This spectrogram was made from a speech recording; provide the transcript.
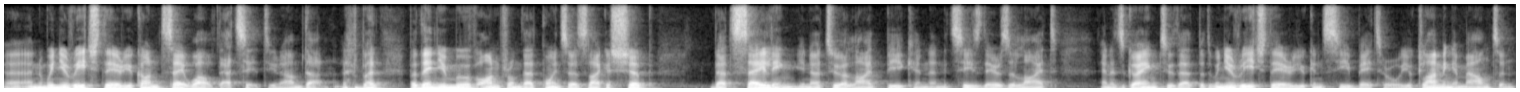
Uh, and when you reach there, you can't say, "Wow, that's it." You know, I'm done. but but then you move on from that point. So it's like a ship that's sailing, you know, to a light beacon, and it sees there's a light, and it's going to that. But when you reach there, you can see better. Or you're climbing a mountain,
